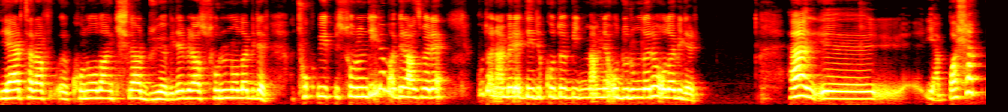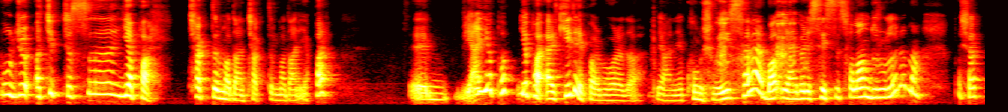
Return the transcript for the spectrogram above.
diğer taraf e, konu olan kişiler duyabilir. Biraz sorun olabilir. Çok büyük bir sorun değil ama biraz böyle bu dönem böyle dedikodu bilmem ne o durumları olabilir. Ha, e, ya Başak Burcu açıkçası yapar. Çaktırmadan çaktırmadan yapar. Ee, yani yapıp yapar. Erkeği de yapar bu arada. Yani konuşmayı sever. Bak yani böyle sessiz falan dururlar ama Başak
